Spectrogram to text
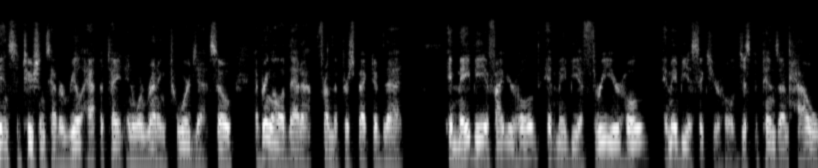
the institutions have a real appetite and we're running towards that. So I bring all of that up from the perspective that it may be a five year hold, it may be a three year hold, it may be a six year hold. Just depends on how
